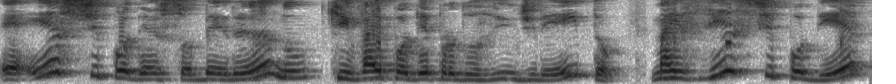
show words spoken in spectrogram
é este poder soberano que vai poder produzir o direito, mas este poder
